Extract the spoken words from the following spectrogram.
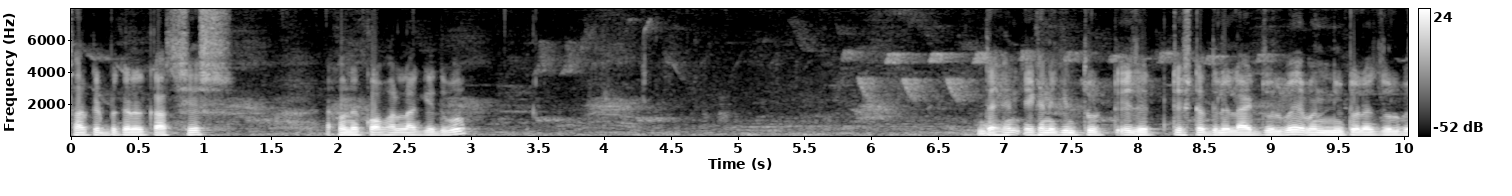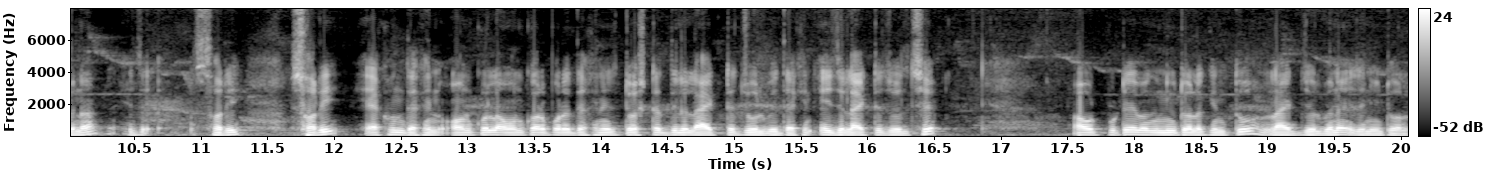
সার্কিট ব্রেকারের কাজ শেষ। এখন কভার লাগিয়ে দেবো। দেখেন, এখানে কিন্তু এই যে টেস্টার দিলে লাইট জ্বলবে এবং নিউট্রালে জ্বলবে না। এই যে সরি সরি এখন দেখেন অন করলাম অন করার পরে দেখেন এই টেস্টার দিলে লাইটটা জ্বলবে। দেখেন এই যে লাইটটা জ্বলছে আউটপুটে এবং নিউট্রালে কিন্তু লাইট জ্বলবে না, এই যে নিউট্রাল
